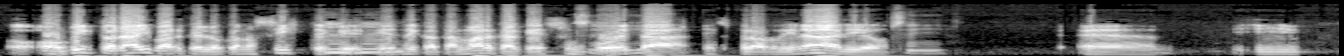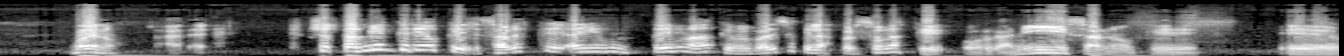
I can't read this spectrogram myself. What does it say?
o, Víctor Aybar que lo conociste que, es de Catamarca que es un poeta extraordinario. Eh, y bueno eh, yo también creo que sabes que hay un tema que me parece que las personas que organizan o que eh,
